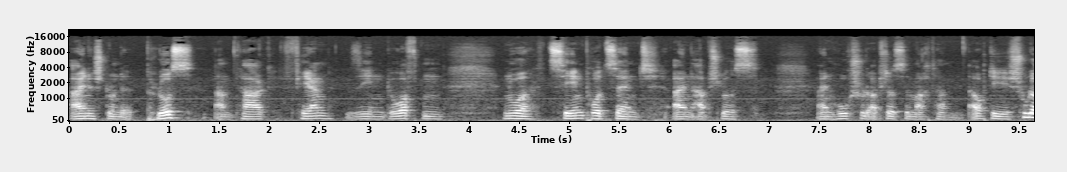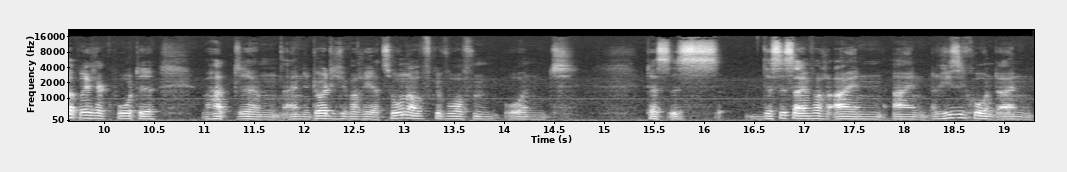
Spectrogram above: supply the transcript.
eine Stunde plus am Tag Fernsehen durften, nur 10% einen Abschluss, einen Hochschulabschluss gemacht haben. Auch die Schulabbrecherquote hat ähm, eine deutliche Variation aufgeworfen und das ist, das ist einfach ein, ein Risiko und ein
